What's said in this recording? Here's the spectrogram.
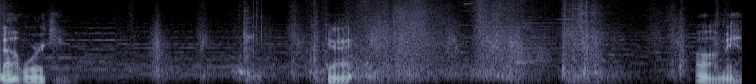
not working. Okay. Oh man.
